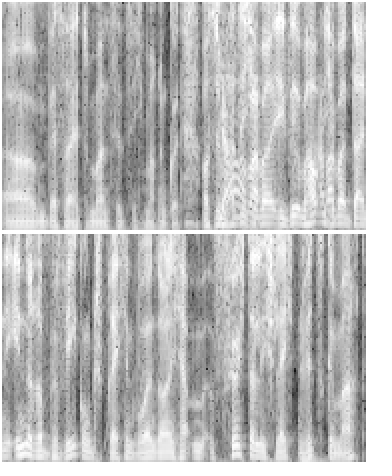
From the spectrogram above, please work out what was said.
Ähm, besser hätte man es jetzt nicht machen können. Außerdem ja, hatte ich aber, ich überhaupt aber, nicht über deine innere Bewegung sprechen wollen, sondern ich habe einen fürchterlich schlechten Witz gemacht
